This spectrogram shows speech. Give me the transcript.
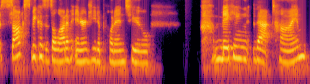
sucks because it's a lot of energy to put into making that time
